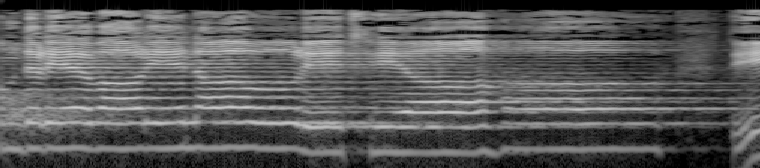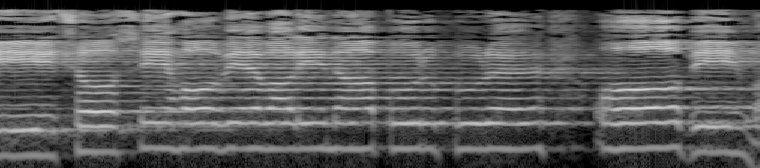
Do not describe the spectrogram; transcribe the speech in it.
omdlievali na uliciach. Tí, čo si ho vievali na purpure, objímali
